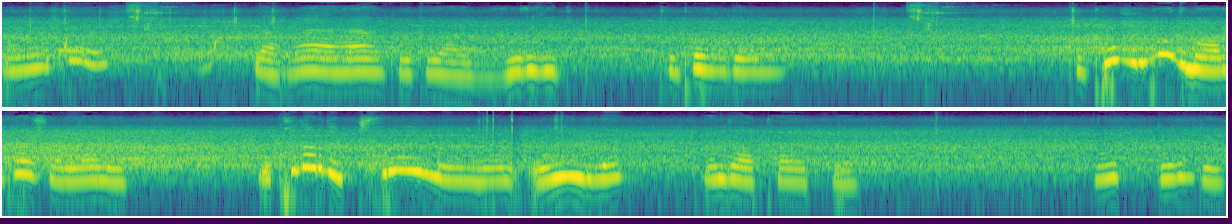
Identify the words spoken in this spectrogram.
Avantaj. Ya he he kötü ya. Yürü git. Topa vurdum. Topa vurmadım arkadaşlar yani. O kadar da kör olmayın yani. Oyun bile bence hata yapıyor. Ne oldu?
